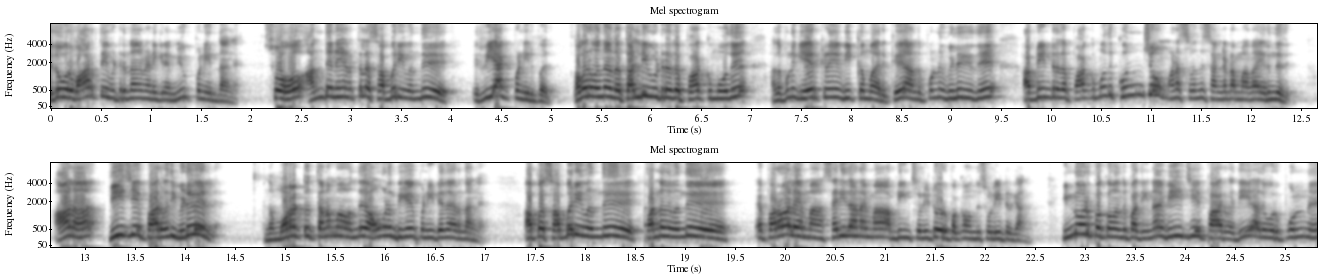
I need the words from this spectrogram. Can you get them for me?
ஏதோ ஒரு வார்த்தை விட்டுருந்தாங்கன்னு நினைக்கிறேன். மியூட் பண்ணியிருந்தாங்க. ஸோ அந்த நேரத்தில் சபரி வந்து ரியாக்ட் பண்ணியிருப்பாரு. அவர் வந்து அந்த தள்ளி விடுறத பார்க்கும்போது அந்த பொண்ணுக்கு ஏற்கனவே வீக்கமாக இருக்குது அந்த பொண்ணு விழுகுது அப்படின்றத பார்க்கும்போது கொஞ்சம் மனசு வந்து சங்கடமாக தான் இருந்தது. ஆனால் விஜய் பார்வதி விடவே இல்லை. இந்த முரட்டுத்தனமாக வந்து அவங்களும் பிஹேவ் பண்ணிகிட்டே தான் இருந்தாங்க. அப்போ சபரி வந்து பண்ணது வந்து பரவாயில்லையம்மா சரிதானேம்மா அப்படின்னு சொல்லிட்டு ஒரு பக்கம் வந்து சொல்லிட்டு இருக்காங்க. இன்னொரு பக்கம் வந்து பார்த்தீங்கன்னா விஜய் பார்வதி அது ஒரு பொண்ணு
